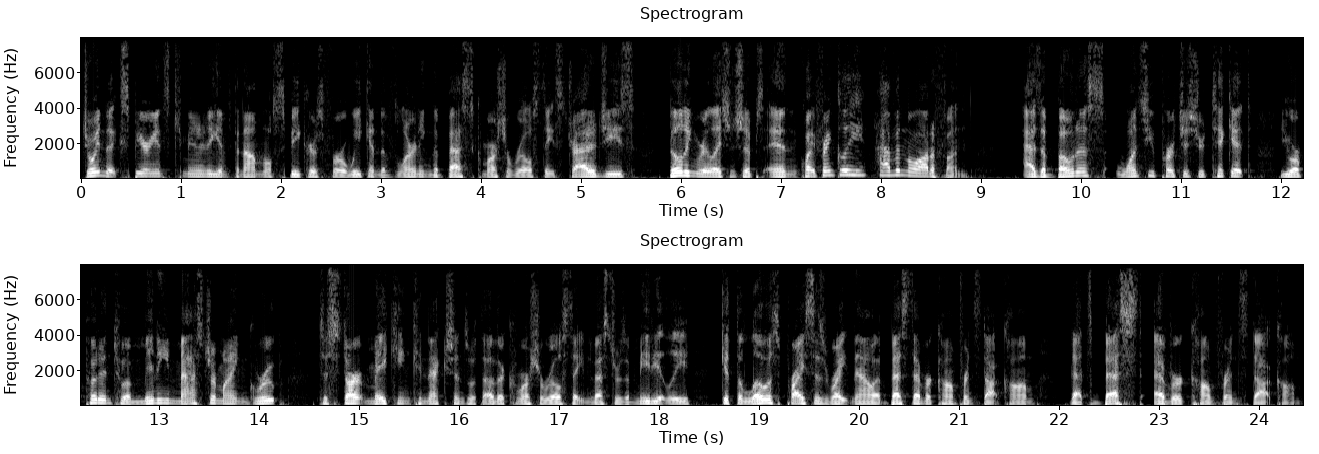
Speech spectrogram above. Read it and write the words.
Join the experienced community and phenomenal speakers for a weekend of learning the best commercial real estate strategies, building relationships, and quite frankly, having a lot of fun. As a bonus, once you purchase your ticket, you are put into a mini mastermind group to start making connections with other commercial real estate investors immediately. Get the lowest prices right now at besteverconference.com. That's besteverconference.com.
